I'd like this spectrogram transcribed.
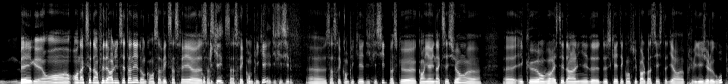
Ben, on, on accède en Fédéral 1 cette année, donc on savait que ça serait euh, Compliqué. ça, serait compliqué. Et difficile ça serait compliqué, difficile parce que quand il y a une accession euh, et que on veut rester dans la lignée de, ce qui a été construit par le passé, c'est-à-dire euh, privilégier le groupe,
